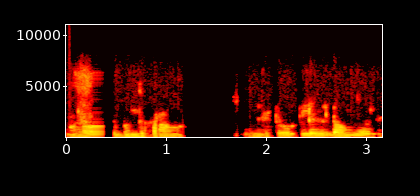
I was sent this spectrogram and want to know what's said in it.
मला वाटतं बंद करावं. नेटवर्क लय डाऊन झाले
